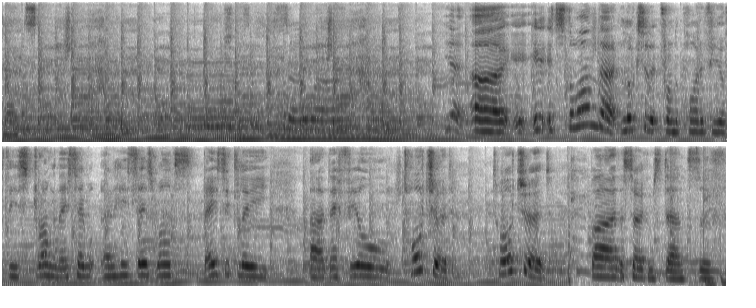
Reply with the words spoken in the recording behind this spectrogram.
cats. Uh, it, it's the one that looks at it from the point of view of the strong, and they say, and he says, well, it's basically uh, they feel tortured, tortured by the circumstance of,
